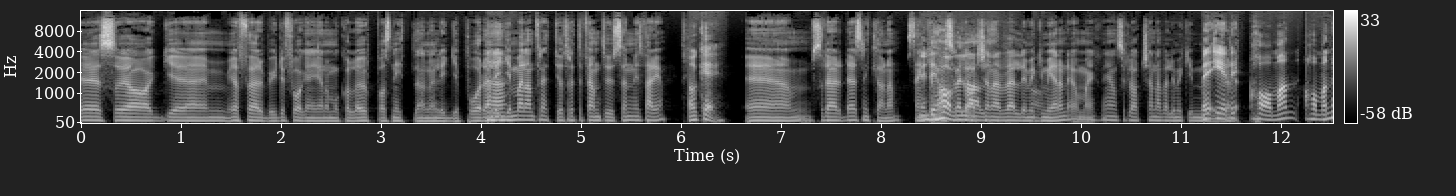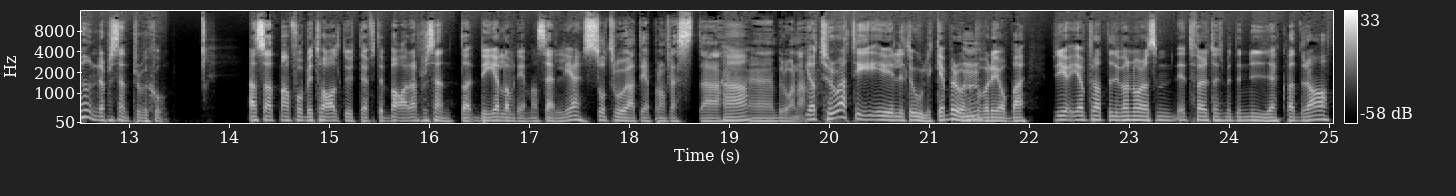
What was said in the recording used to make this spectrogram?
eh, så jag, ehm, jag förebyggde frågan genom att kolla upp vad snittlönen ligger på. Den Ja. ligger mellan 30 och 35 000 i Sverige. Okej. Ehm, så där, där är snittlönen. Sen Men det kan man har väl såklart all- tjäna väldigt mycket Ja. mer än det och man kan såklart tjäna väldigt mycket Men mindre det, har, man, har man 100% provision? Alltså att man får betalt ut efter bara procentdel av det man säljer? Så tror jag att det är på de flesta Ja. eh, byråerna. Jag tror att det är lite olika beroende Mm. på vad du jobbar. Jag, jag pratade, det var några som, ett företag som heter Nya Kvadrat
